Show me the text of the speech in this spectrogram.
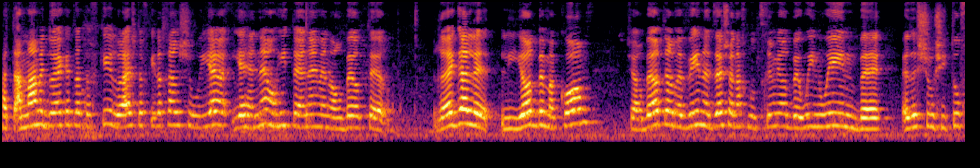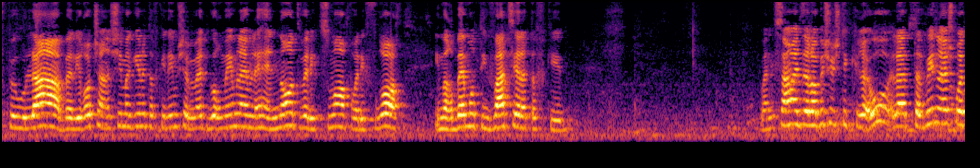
התאמה מדויקת לתפקיד, אולי יש תפקיד אחר שהוא ייהנה או היא תהנה ממנו הרבה יותר. רגע להיות במקום שהרבה יותר מבין את זה שאנחנו צריכים להיות בווין ווין, באיזשהו שיתוף פעולה, בלראות שאנשים מגיעים לתפקידים שבאמת גורמים להם ליהנות ולצמוח ולפרוח עם הרבה מוטיבציה לתפקיד. ואני שמה את זה לא בשביל שתקראו, אלא תבינו, יש פה את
